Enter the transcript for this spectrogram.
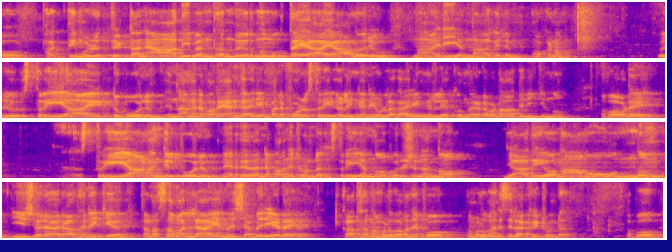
ഓ ഭക്തി മുഴുത്തിട്ട് അനാദി ബന്ധം തീർന്ന് മുക്തയായ ആളൊരു നാരി എന്നാകലും നോക്കണം. ഒരു സ്ത്രീ ആയിട്ട് പോലും എന്ന് അങ്ങനെ പറയാൻ കാര്യം പലപ്പോഴും സ്ത്രീകൾ ഇങ്ങനെയുള്ള കാര്യങ്ങളിലേക്കൊന്നും ഇടപെടാതിരിക്കുന്നു. അപ്പോൾ അവിടെ സ്ത്രീ ആണെങ്കിൽ പോലും നേരത്തെ തന്നെ പറഞ്ഞിട്ടുണ്ട് സ്ത്രീ എന്നോ പുരുഷനെന്നോ ജാതിയോ നാമോ ഒന്നും ഈശ്വരാരാധനയ്ക്ക് തടസ്സമല്ല എന്ന് ശബരിയുടെ കഥ നമ്മൾ പറഞ്ഞപ്പോൾ നമ്മൾ മനസ്സിലാക്കിയിട്ടുണ്ട്. അപ്പോൾ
